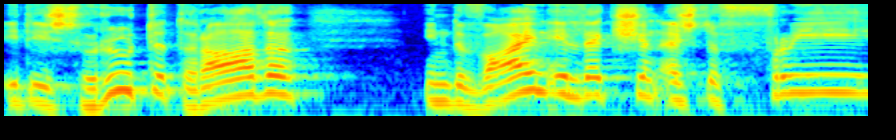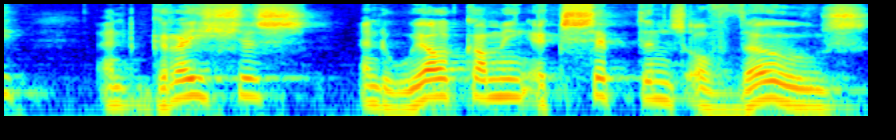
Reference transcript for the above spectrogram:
It is rooted rather in divine election as the free and gracious and welcoming acceptance of those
